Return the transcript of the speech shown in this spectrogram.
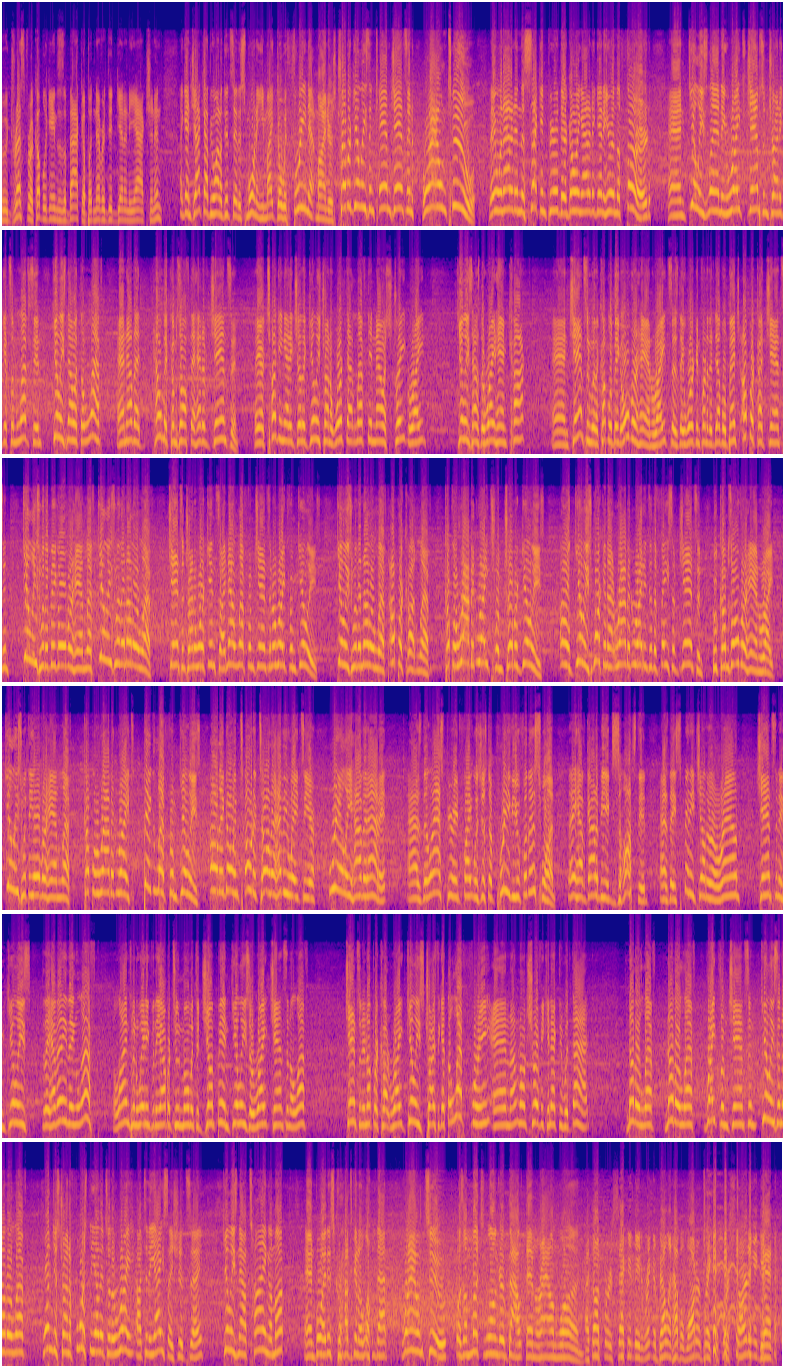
who dressed for a couple of games as a backup but never did get any action. And again, Jack Capuano did say this morning he might go with three netminders Trevor Gillies and Cam Janssen, round two. They went at it in the second period. They're going at it again here in the third. And Gillies landing rights. Janssen trying to get some lefts in. Gillies now at the left. And now that helmet comes off the head of Janssen. They are tugging at each other. Gillies trying to work that left in now a straight right. Gillies has the right hand cocked. And Janssen with a couple of big overhand rights as they work in front of the Devil bench. Uppercut Janssen. Gillies with a big overhand left. Gillies with another left. Janssen trying to work inside. Now left from Janssen, a right from Gillies. Gillies with another left. Uppercut left. Couple of rabbit rights from Trevor Gillies. Oh, Gillies working that rabbit right into the face of Janssen, who comes overhand right. Gillies with the overhand left. Couple of rabbit rights. Big left from Gillies. Oh, they're going toe to toe, the heavyweights here. Really having at it as the last period fight was just a preview for this one. They have got to be exhausted as they spin each other around. Janssen and Gillies, do they have anything left? The linesman waiting for the opportune moment to jump in. Gillies a right, Janssen a left. Janssen an uppercut right. Gillies tries to get the left free, and I'm not sure if he connected with that. Another left, another left, right from Janssen. Gillies another left. One just trying to force the other to the right, uh, to the ice, I should say. Gillies now tying him up. And boy, this crowd's going to love that. Round two was a much longer bout than round one. I thought for a second they'd ring a bell and have a water break before starting again.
